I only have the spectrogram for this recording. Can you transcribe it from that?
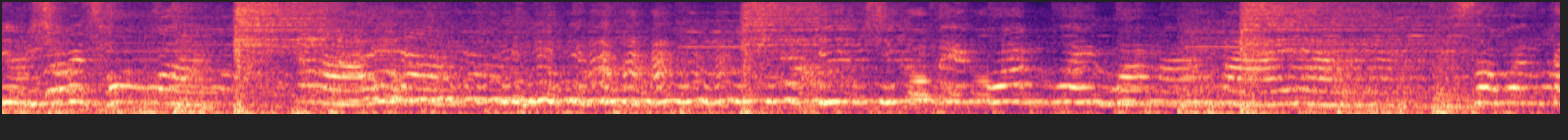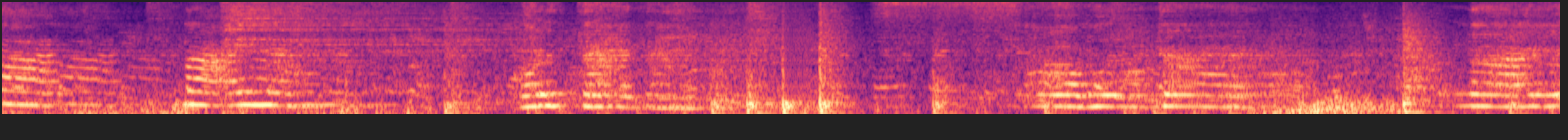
你们是不是冲我来呀你们是不是都没有安慰我来呀上班带来呀我的蛋呢上班带来呀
